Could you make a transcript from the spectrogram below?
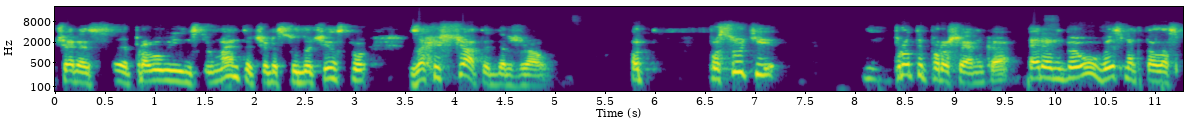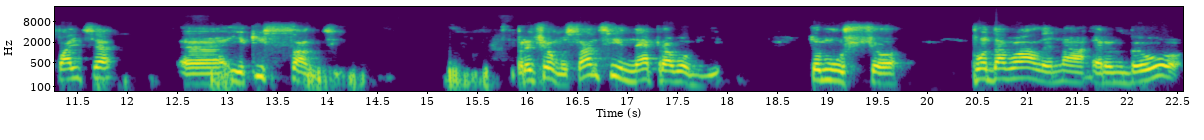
через правові інструменти, через судочинство захищати державу. От по суті, проти Порошенка РНБО висмоктала з пальця е, якісь санкції. Причому санкції не правові, тому що подавали на РНБО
